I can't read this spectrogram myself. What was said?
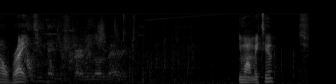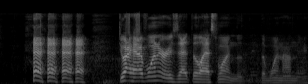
All right. Try to reload the battery. You want me to? Do I have one, or is that the last one? The the one on there.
